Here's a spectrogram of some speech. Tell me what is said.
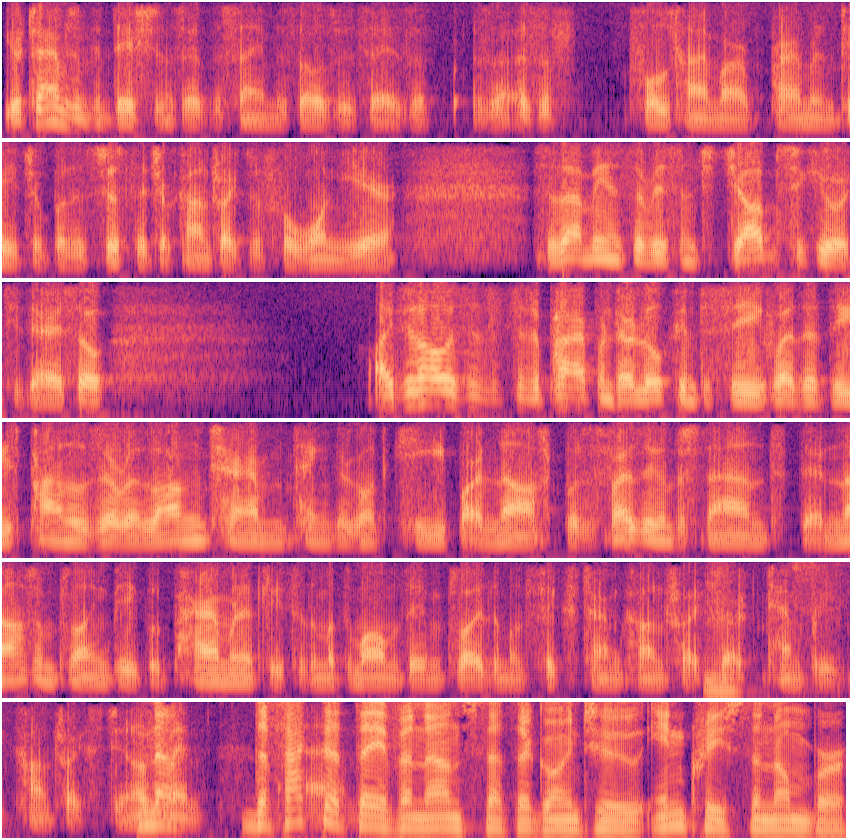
your terms and conditions are the same as those we'd say as a, as a, as a full time or permanent teacher, but it's just that you're contracted for one year. So that means there isn't job security there. So I don't know if the department are looking to see whether these panels are a long-term thing they're going to keep or not. But as far as I understand, they're not employing people permanently to them at the moment. They employ them on fixed-term contracts mm. or temporary contracts. Do you know now, what I mean? The fact um, that they've announced that they're going to increase the number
